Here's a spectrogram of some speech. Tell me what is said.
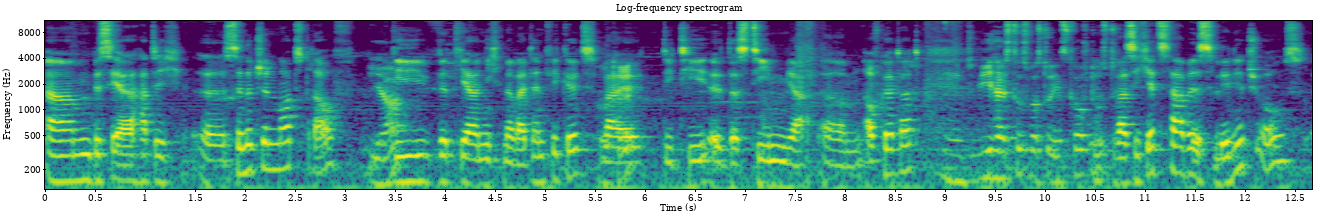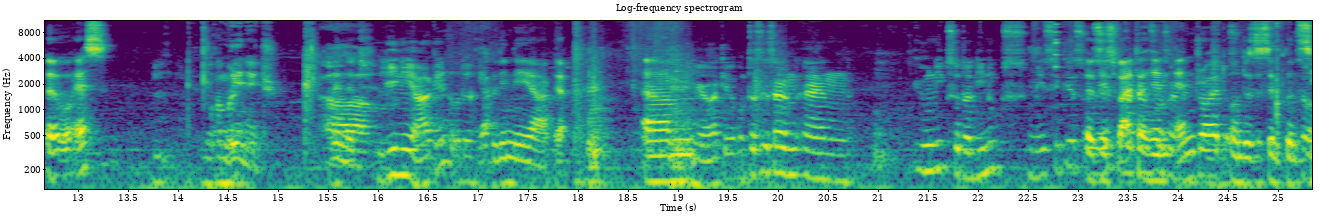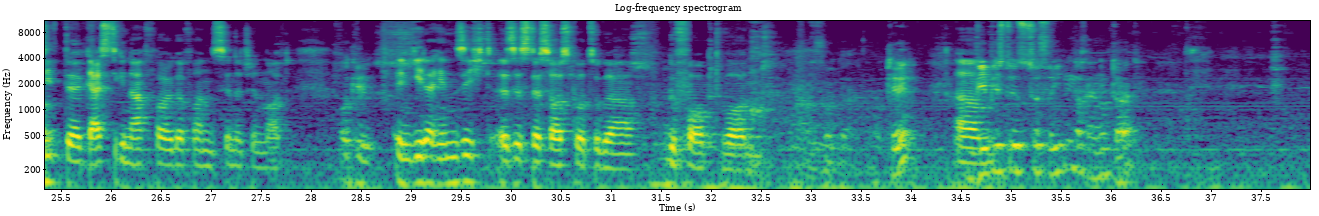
Ähm, bisher hatte ich äh, CyanogenMod drauf. Ja. Die wird ja nicht mehr weiterentwickelt, Okay. weil die, äh, das Team ja ähm, aufgehört hat. Und wie heißt das, was du jetzt drauf tust? Was ich jetzt habe, ist Lineage OS. Äh, OS. Noch einmal. Lineage. Lineage. Äh, Lineage oder? Ja. Linear, ja. Ähm, Lineage. Und das ist ein, ein Unix- oder Linux-mäßiges? es ist weiterhin Android und es ist im Prinzip So. der geistige Nachfolger von CyanogenMod. Okay. In jeder Hinsicht, es ist der Source Code sogar geforkt worden. Okay. Ähm, Wie bist du jetzt zufrieden nach einem Tag?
